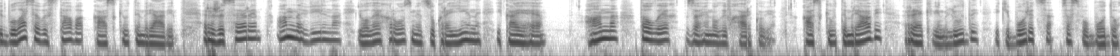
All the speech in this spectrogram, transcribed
відбулася вистава Казки у темряві. Режисери Анна Вільна і Олег Розміт з України і КГ. Ганна та Олег загинули в Харкові. Казки у темряві, реквім люди, які борються за свободу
